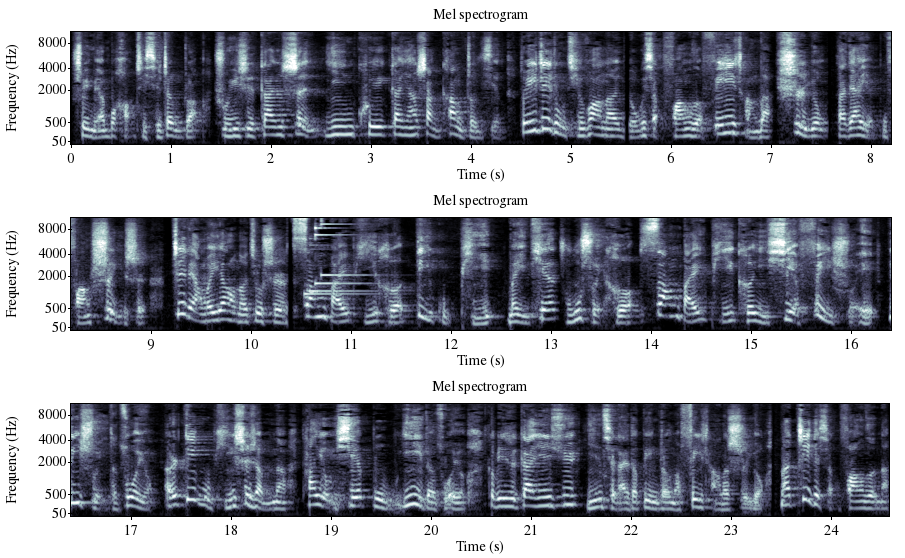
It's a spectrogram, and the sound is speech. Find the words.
睡眠不好这些症状，属于是肝肾阴亏、肝阳上亢症型。对于这种情况呢，有个小方子非常的适用，大家也不妨试一试。这两味药呢，就是桑白皮和地骨皮，每天煮水喝。桑白皮可以泻肺水、利水的作用，而地骨皮是什么呢？它有一些补益的作用，特别是肝阴虚引起来的病症呢，非常的适用。那这个小方子呢，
